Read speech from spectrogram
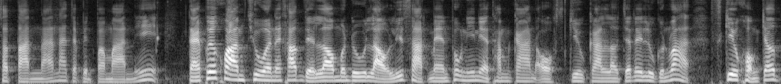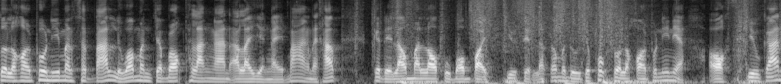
สตันนะ น่าจะเป็นประมาณนี้ แต่เพื่อความชัวร์นะครับ เดี๋ยวเรามาดูเหล่าลิซาร์ดแมนพวกนี้เนี่ยทำการออกสกิลกัน เราจะได้รู้กันว่าสกิลของเจ้าตัวละครพวกนี้มันสตันหรือว่ามันจะบล็อกพลังงานอะไรยังไงบ้างนะครับ ก็เดี๋ยวเรามารอปู่บอมปล่อยสกิลเสร็จแล้วก็มาดูเจ้าพวกตัวละครพวกนี้เนี่ยออกสกิลกัน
